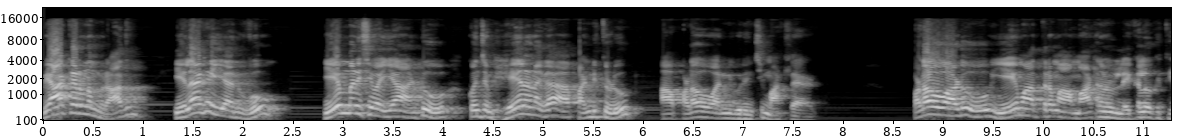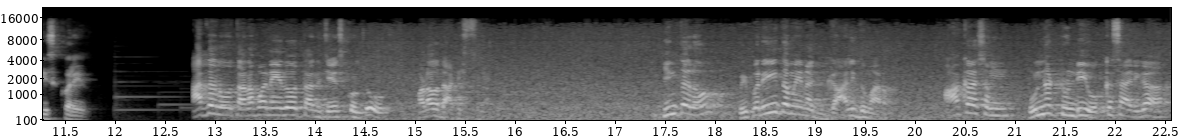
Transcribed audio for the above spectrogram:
వ్యాకరణం రాదు. ఎలాగయ్యా నువ్వు? ఏం మనిషివయ్యా అంటూ కొంచెం హేళనగా పండితుడు ఆ పడవవాడిని గురించి మాట్లాడాడు. పడవవాడు ఏమాత్రం ఆ మాటలను లెక్కలోకి తీసుకోలేదు. అతను తన పనేదో తను చేసుకుంటూ పడవ దాటిస్తున్నాడు. ఇంతలో విపరీతమైన గాలి దుమారం. ఆకాశం ఉన్నట్టుండి ఒక్కసారిగా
